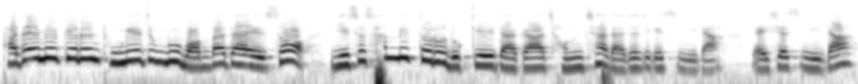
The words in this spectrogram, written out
바다의 물결은 동해 중부 먼바다에서 2에서 3m로 높게 일다가 점차 낮아지겠습니다. 날씨였습니다.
